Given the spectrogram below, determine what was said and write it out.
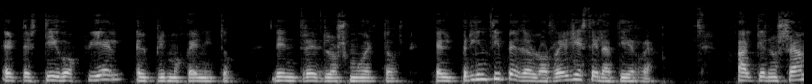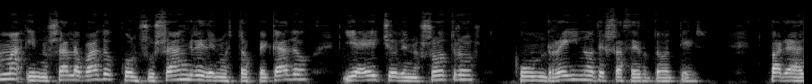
el testigo fiel, el primogénito, de entre los muertos, el príncipe de los reyes de la tierra, al que nos ama y nos ha lavado con su sangre de nuestros pecados y ha hecho de nosotros un reino de sacerdotes, para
